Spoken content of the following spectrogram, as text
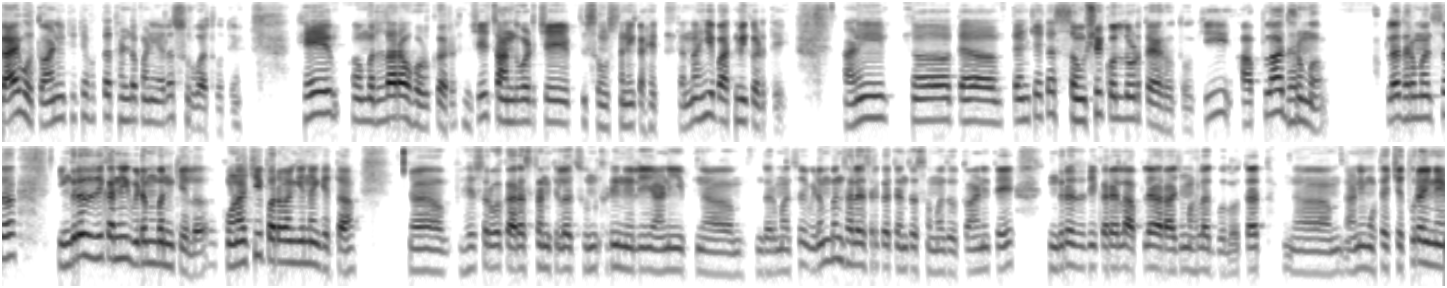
गायब होतो आणि तिथे फक्त थंड पाणी यायला सुरुवात होते. हे मल्हारराव होळकर जे चांदवडचे संस्थानिक आहेत त्यांना ही बातमी कळते. आणि त्या त्यांच्या त्या संशय कल्लोड तयार होतो की आपला धर्म आपल्या धर्माचं इंग्रज अधिकाऱ्यांनी विडंबन केलं कोणाची परवानगी न घेता हे सर्व कारस्थान केलं चुनखडी नेली आणि धर्माचं विडंबन झाल्यासारखं त्यांचा समज होतो आणि ते इंग्रज अधिकाऱ्याला आपल्या राजमहालात बोलवतात. आणि मोठ्या चतुराईने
